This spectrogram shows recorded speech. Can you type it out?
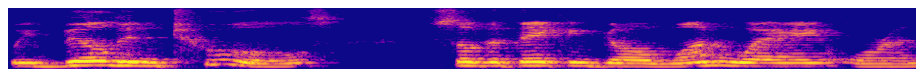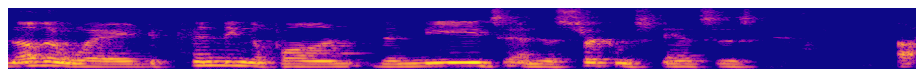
We build in tools so that they can go one way or another way depending upon the needs and the circumstances uh,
